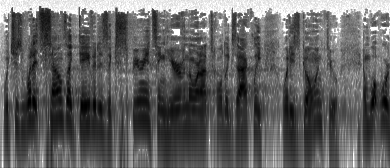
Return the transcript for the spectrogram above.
which is what it sounds like David is experiencing here, even though we're not told exactly what he's going through. And what, we're,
